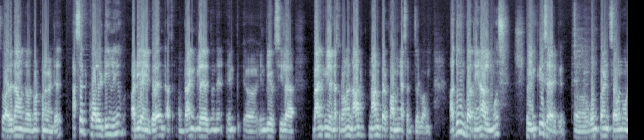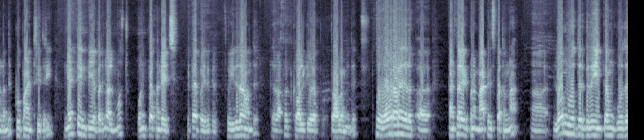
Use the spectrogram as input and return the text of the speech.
ஸோ அதுதான் வந்து நோட் பண்ண வேண்டியது. அசட் குவாலிட்டிலையும் அடி வாங்கியிருக்காது பேங்க்ல வந்து என்பிஎஃப்சியில் பேங்கிங்ல என்ன சொல்லுவாங்க நான் நான் பெர்ஃபார்மிங் அசட் சொல்லுவாங்க. அதுவும் பார்த்தீங்கன்னா ஆல்மோஸ்ட் இப்போ இன்க்ரீஸ் ஆயிருக்கு. ஒன் பாயிண்ட் செவன் ஒன்லேருந்து two point three three net NPA பார்த்தீங்கன்னா ஆல்மோஸ்ட் ஒன் பர்சன்டேஜ் கிட்ட இப்போ இருக்குது ஸோ இதுதான் வந்து இதோட அசட் குவாலிட்டியோட ப்ராப்ளம் இது. ஸோ ஓவராலாக இதில் கன்சாலிடேட் பண்ண மேட்ரிக்ஸ் பார்த்தோம்னா லோன் growth இருக்குது இன்கம் கூடுது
